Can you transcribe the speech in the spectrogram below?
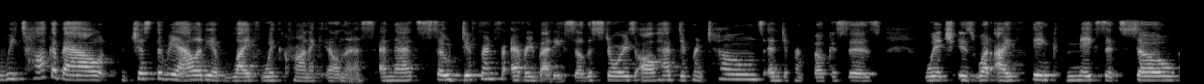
we talk about just the reality of life with chronic illness. And that's so different for everybody. So the stories all have different tones and different focuses which is what I think makes it so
